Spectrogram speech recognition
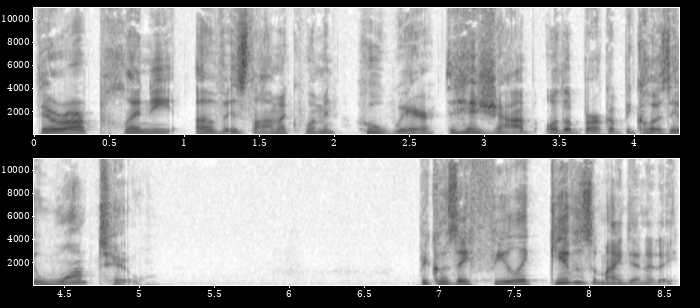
There are plenty of Islamic women who wear the hijab or the burqa because they want to because they feel it gives them identity,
